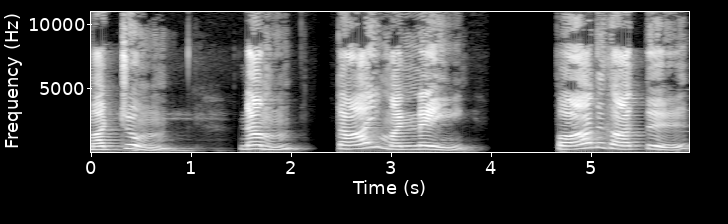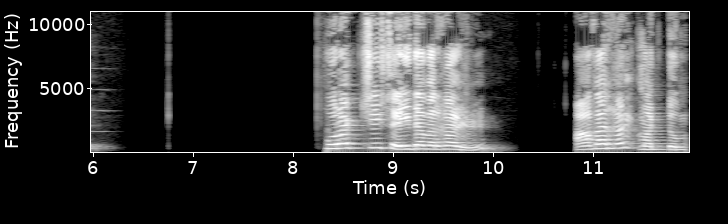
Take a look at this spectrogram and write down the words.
மற்றும் நம் தாய் மண்ணை பாதுகாத்து புரட்சி செய்தவர்கள் அவர்கள் மட்டும்.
